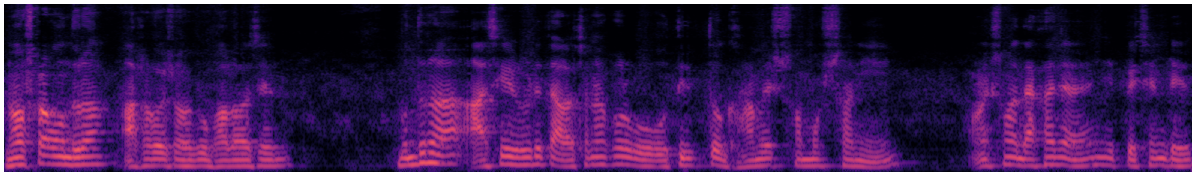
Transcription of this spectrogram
নমস্কার বন্ধুরা আশা করি সবাই খুব ভালো আছেন। বন্ধুরা আজকের ভিডিওতে আলোচনা করব অতিরিক্ত ঘামের সমস্যা নিয়ে। অনেক সময় দেখা যায় যে পেশেন্টের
